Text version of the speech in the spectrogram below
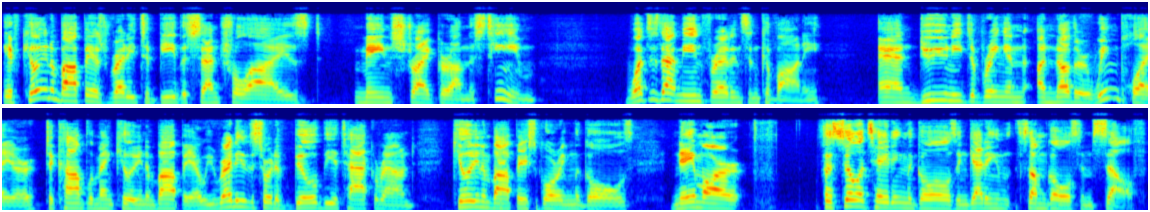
if Kylian Mbappe is ready to be the centralized main striker on this team, what does that mean for Edinson Cavani? And do you need to bring in another wing player to complement Kylian Mbappe? Are we ready to sort of build the attack around Kylian Mbappe scoring the goals, Neymar facilitating the goals and getting some goals himself?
